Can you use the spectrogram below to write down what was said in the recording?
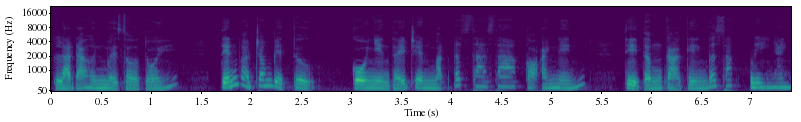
là đã hơn 10 giờ tối. Tiến vào trong biệt thự, cô nhìn thấy trên mặt đất xa xa có ánh nến, thì tâm cả kinh bất sắc đi nhanh.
